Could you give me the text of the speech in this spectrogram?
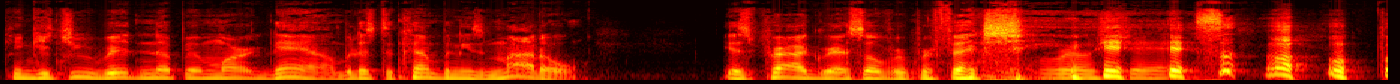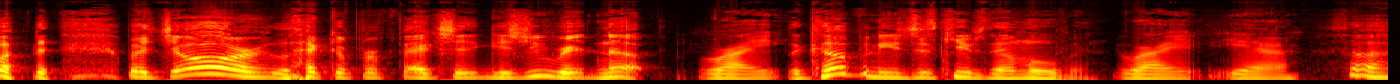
can get you written up and marked down. But it's the company's motto is progress over perfection. Real shit. so, but, but your lack of perfection gets you written up. Right. The company just keeps them moving. Right. Yeah. So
